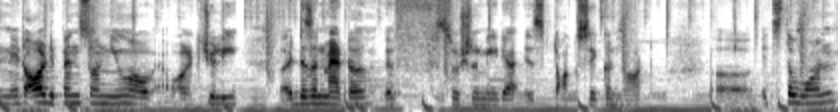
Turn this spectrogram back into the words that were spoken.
and it all depends on you or, or actually uh, it doesn't matter if social media is toxic or not. Uh, it's the one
